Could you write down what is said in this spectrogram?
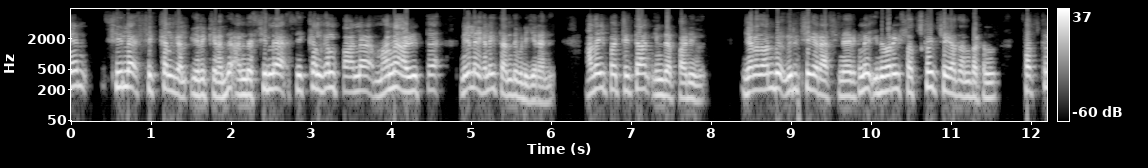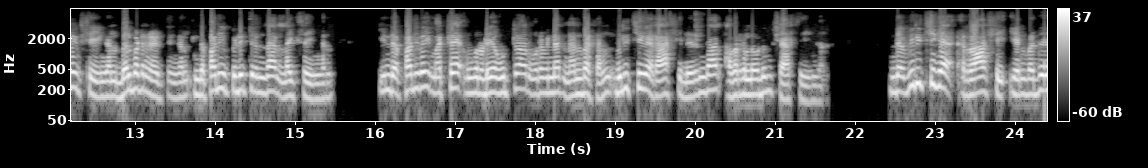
ஏன் சில சிக்கல்கள் இருக்கிறது? அந்த சில சிக்கல்கள் பல மன அழுத்த நிலைகளை தந்து விடுகிறது அதை பற்றித்தான் இந்த பதிவு. எனது அன்பு விருச்சிக ராசி நேர்களை இதுவரை சப்ஸ்கிரைப் செய்யாத அன்பர்கள் சப்ஸ்கிரைப் செய்யுங்கள் பெல் பட்டன் அழுத்துங்கள். இந்த பதிவு பிடித்திருந்தால் லைக் செய்யுங்கள். இந்த பதிவை மற்ற உங்களுடைய உற்றார் உறவினர் நண்பர்கள் விருச்சிக ராசியில் இருந்தால் அவர்களோடும் ஷேர் செய்யுங்கள். இந்த விருச்சிக ராசி என்பது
